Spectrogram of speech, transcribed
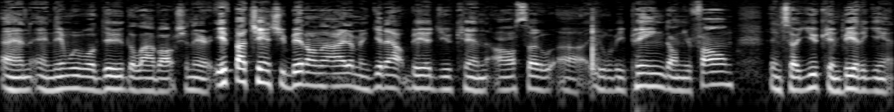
and and then we will do the live auction there. If by chance you bid on an item and get outbid, you can also uh, it will be pinged on your phone, and so you can bid again.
